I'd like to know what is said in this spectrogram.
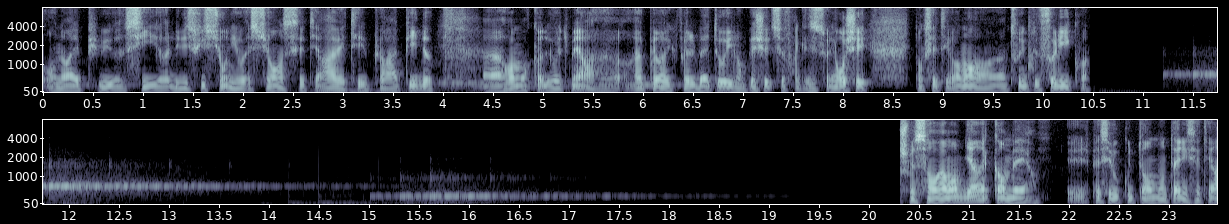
on aurait pu, euh, si euh, les discussions au niveau assurance, etc., avaient été plus rapides, un remorqueur de haute mer euh, aurait pu récupérer le bateau et l'empêcher de se fracasser sur les rochers. Donc c'était vraiment un truc de folie, quoi. Sens vraiment bien qu'en mer. J'ai passé beaucoup de temps en montagne, etc.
